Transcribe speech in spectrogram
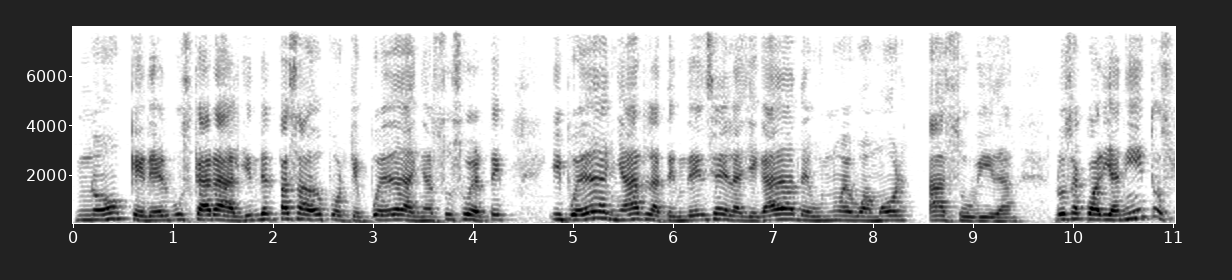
no querer buscar a alguien del pasado porque puede dañar su suerte y puede dañar la tendencia de la llegada de un nuevo amor a su vida. Los acuarianitos,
